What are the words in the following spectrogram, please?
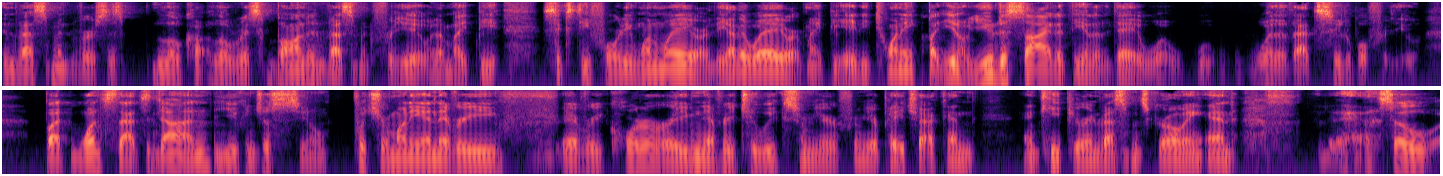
investment versus low low risk bond investment for you. And it might be 60 40 one way or the other way, or it might be 80 20. But you know, you decide at the end of the day wh- whether that's suitable for you. But once that's done, you can just you know put your money in every every quarter or even every two weeks from your from your paycheck and and keep your investments growing. And so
